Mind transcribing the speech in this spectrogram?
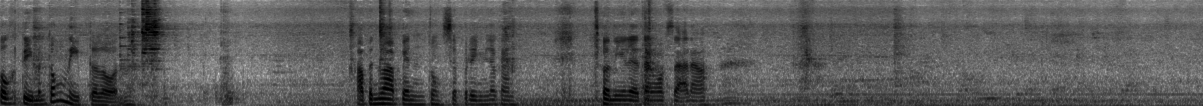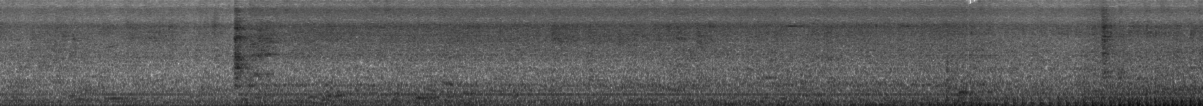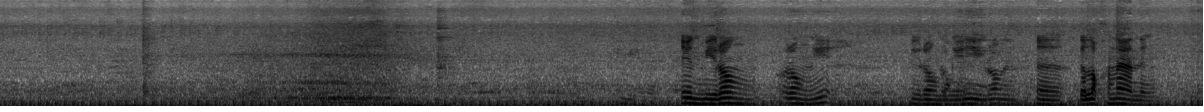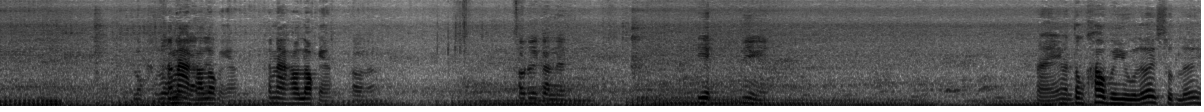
ปกติมันต้องหนีบตลอดนะเอาเป็นว่าเป็นตรงสปริงแล้วกัน ตัวนี้แหละทางอับสาเอา นี่มันมีร่องร่องนี้ มีร่องตล็รอกงนี้นี่อีกรอบหนึงเออก็ล็อกข้างหน้าหนึ่ง ล็อกข้างหน้าเขาล็อกด้วยอย่างข้างหน้าเขาล็อกอย่างเข้าแล้วเข้าด้วยกันเลยพี่นี่ไง ไหนมันต้องเข้าไปอยู่เลยสุดเลย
